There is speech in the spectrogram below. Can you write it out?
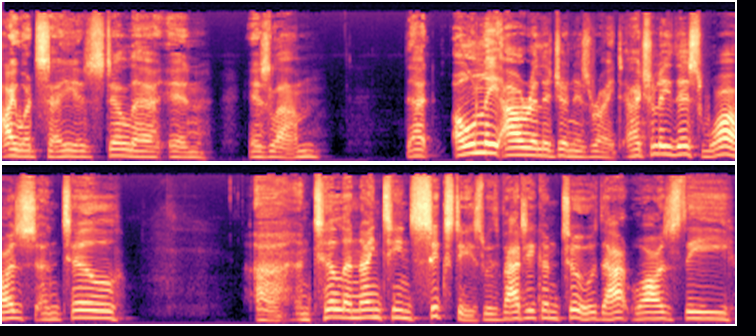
I would say, is still there in Islam, that only our religion is right. Actually, this was until uh, until the 1960s with Vatican II, that was the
